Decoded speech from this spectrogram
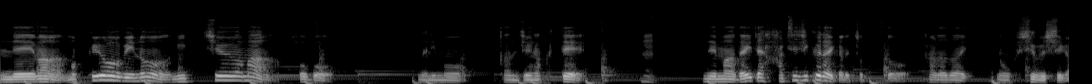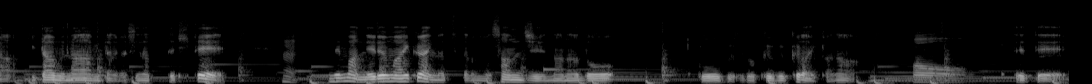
うん。で、まあ、木曜日の日中はまあ、ほぼ何も感じなくて、で、まあ、大体8時くらいからちょっと体の節々が痛むな、みたいな感じになってきて、で、まあ、寝る前くらいになってたらもう37度5分、6分くらいかな。出て、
